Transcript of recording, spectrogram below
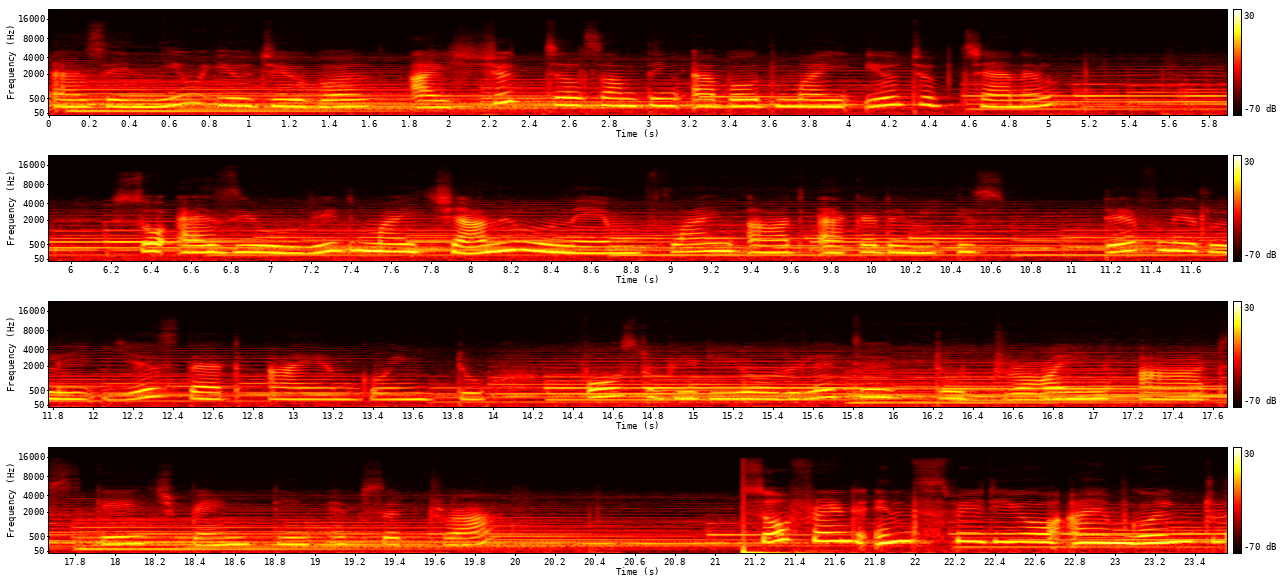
as a new YouTuber. I should tell something about my YouTube channel. So as you read my channel name Flying Art Academy is definitely yes that I am going to post a video related to drawing, art, sketch, painting, etc. So friend in this video I am going to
